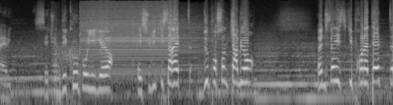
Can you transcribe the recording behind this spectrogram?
Ah oui, c'est une déco pour Jäger. Et celui qui s'arrête, 2% de carburant. Unfaced qui prend la tête.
